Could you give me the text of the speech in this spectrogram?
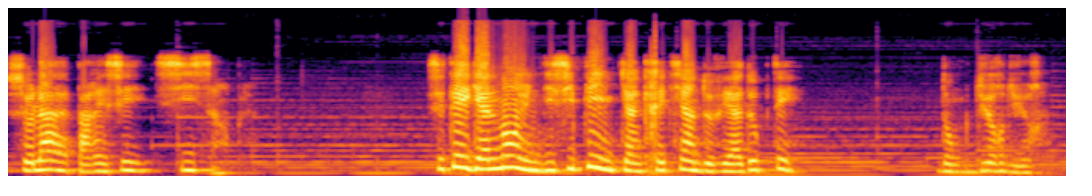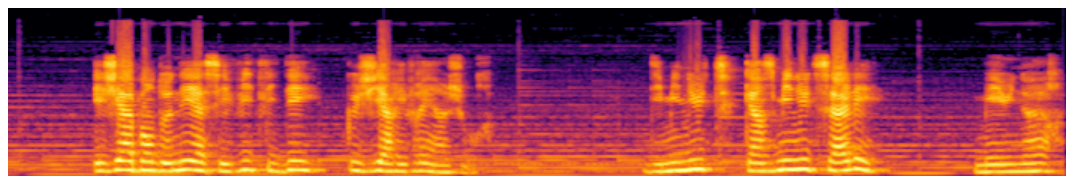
cela paraissait si simple. C'était également une discipline qu'un chrétien devait adopter. Donc dur dur. Et j'ai abandonné assez vite l'idée que j'y arriverais un jour. Dix minutes, quinze minutes, ça allait. Mais une heure.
